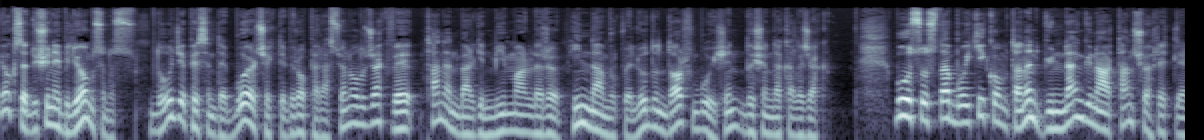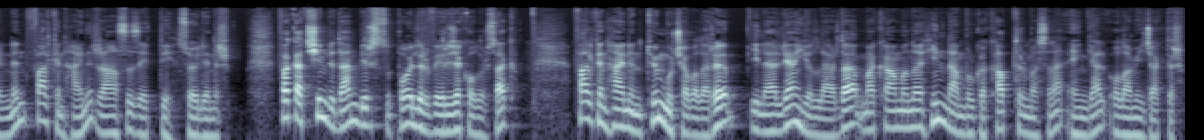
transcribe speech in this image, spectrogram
Yoksa düşünebiliyor musunuz? Doğu cephesinde bu ölçekte bir operasyon olacak ve Tannenberg'in mimarları Hindenburg ve Ludendorff bu işin dışında kalacak. Bu hususta bu iki komutanın günden güne artan şöhretlerinin Falkenhayn'ı rahatsız ettiği söylenir. Fakat şimdiden bir spoiler verecek olursak, Falkenhayn'ın tüm bu çabaları ilerleyen yıllarda makamını Hindenburg'a kaptırmasına engel olamayacaktır.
